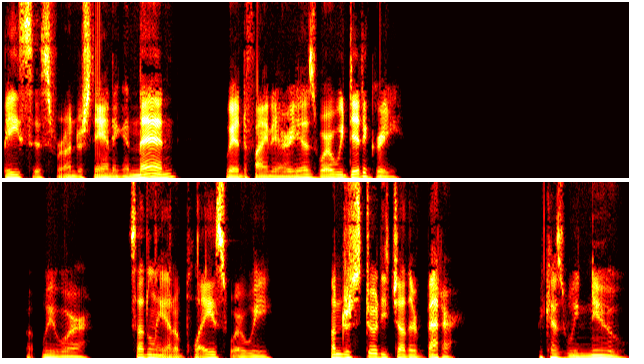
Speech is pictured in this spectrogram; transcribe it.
basis for understanding. And then we had to find areas where we did agree. But we were suddenly at a place where we understood each other better because we knew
